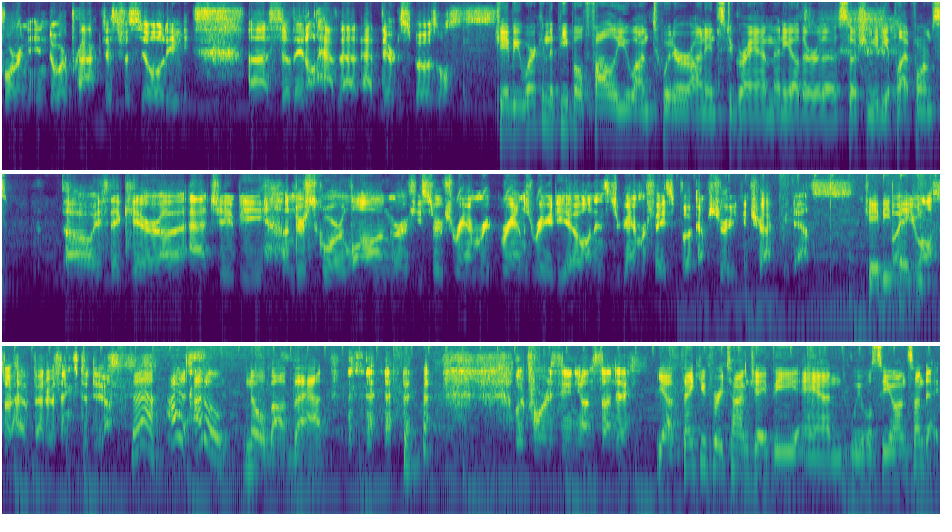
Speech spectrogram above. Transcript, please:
for an indoor practice facility, uh, so they don't have that at their disposal. JB, where can the people follow you on Twitter, on Instagram, any other of social media platforms? Oh, if they care, uh, at JB underscore long, or if you search Ram, Rams Radio on Instagram or Facebook, I'm sure you can track me down. JB, but thank you. you also have better things to do. Yeah, I, I don't know about that. Look forward to seeing you on Sunday. Yeah, thank you for your time, JB, and we will see you on Sunday.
